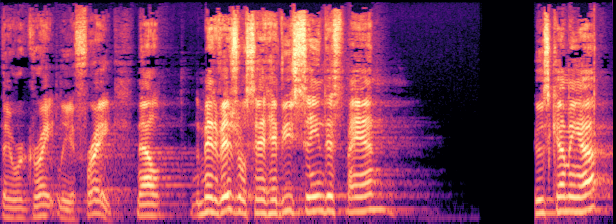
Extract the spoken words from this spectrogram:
they were greatly afraid. Now, the men of Israel said, Have you seen this man who's coming up?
